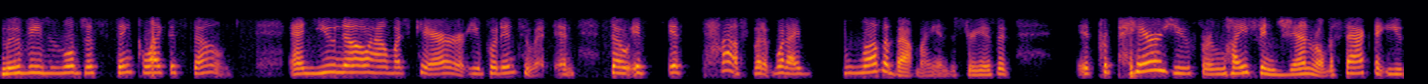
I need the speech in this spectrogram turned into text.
movies will just sink like a stone, and you know how much care you put into it, and so it's it's tough. But what I love about my industry is it it prepares you for life in general. The fact that you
